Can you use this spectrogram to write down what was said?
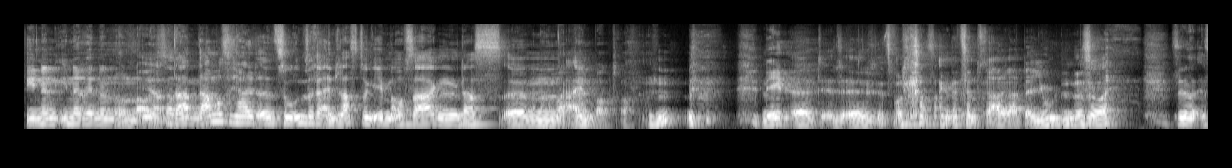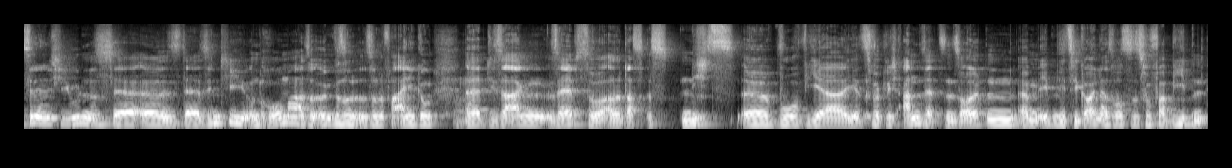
Innen, Innerinnen und Ja, Äußeren. da, da muss ich halt äh, zu unserer Entlastung eben auch sagen, dass ähm, ein, Bock drauf. nee, äh, d- jetzt wollte ich gerade sagen, der Zentralrat der Juden, das war, sind, sind ja nicht Juden, das ist der, äh, der Sinti und Roma, also irgendwie so, so eine Vereinigung, äh, die sagen selbst so, also das ist nichts, äh, wo wir jetzt wirklich ansetzen sollten, ähm, eben die Zigeunersoße zu verbieten,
